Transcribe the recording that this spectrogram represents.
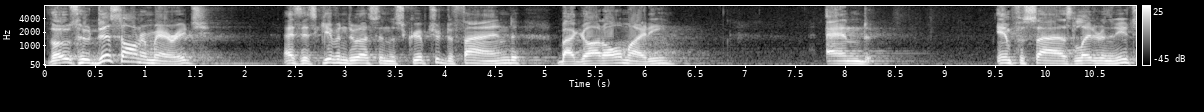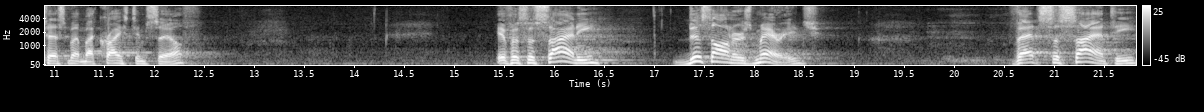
Those who dishonor marriage, as it's given to us in the scripture, defined by God Almighty, and emphasized later in the New Testament by Christ Himself. If a society dishonors marriage, that society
